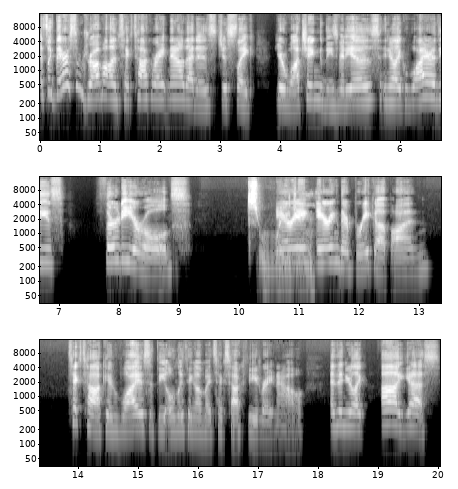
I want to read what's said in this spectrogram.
it's like there's some drama on TikTok right now that is just like you're watching these videos and you're like, why are these 30 year olds airing airing their breakup on TikTok and why is it the only thing on my TikTok feed right now? And then you're like, ah yes,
